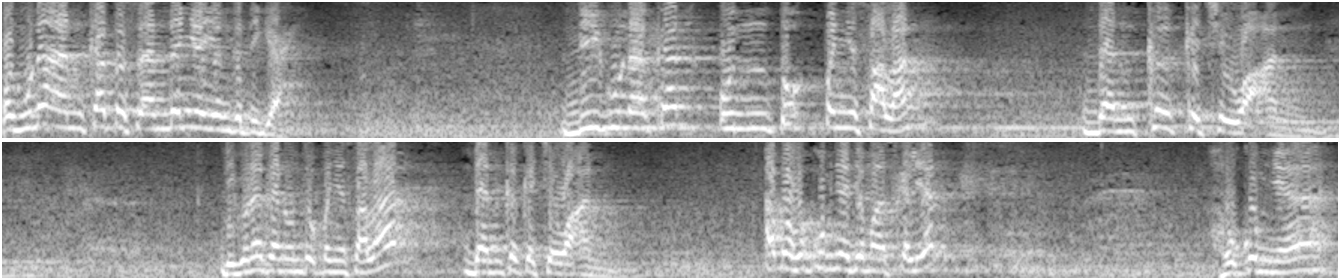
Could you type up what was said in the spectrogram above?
Penggunaan kata seandainya yang ketiga digunakan untuk penyesalan dan kekecewaan digunakan untuk penyesalan dan kekecewaan apa hukumnya jemaah sekalian hukumnya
